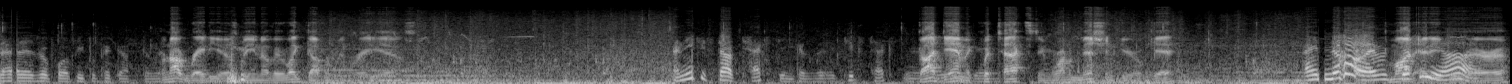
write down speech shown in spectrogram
That is what poor people pick up. Or not radios, but you know they're like government radios. I need to stop texting because it keeps texting. God damn it! Quit texting. We're on a mission here, okay? I know. It was Come on, Eddie. Guerrero.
